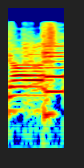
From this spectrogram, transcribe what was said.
家。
